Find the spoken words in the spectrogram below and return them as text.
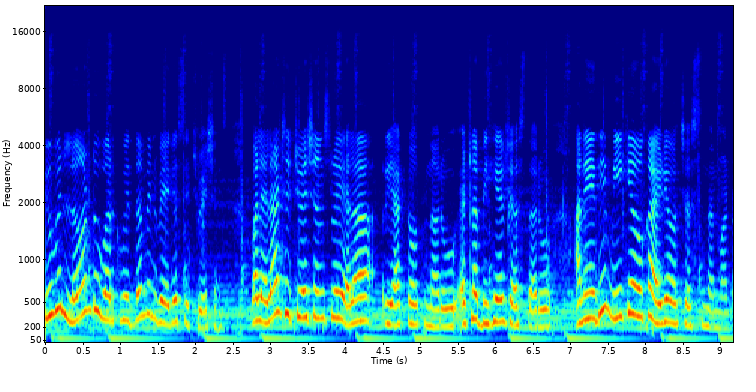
you will learn to work with them in various situations వాళ్ళు ఎలాంటి సిచ్యువేషన్స్లో ఎలా రియాక్ట్ అవుతున్నారు ఎట్లా బిహేవ్ చేస్తారు అనేది మీకే ఒక ఐడియా వచ్చేస్తుంది అనమాట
